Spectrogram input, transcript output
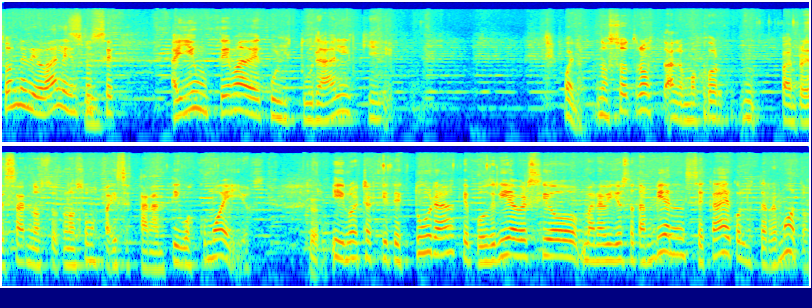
son medievales. Entonces, hay un tema de cultural que. Bueno, nosotros, a lo mejor, mm, para empezar, nosotros no somos países tan antiguos como ellos. Claro. Y nuestra arquitectura, que podría haber sido maravillosa también, se cae con los terremotos.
